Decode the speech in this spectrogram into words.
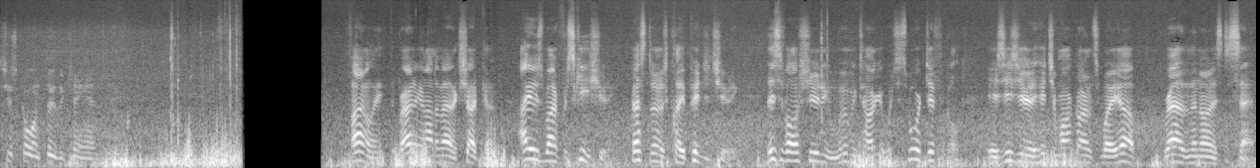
It's just going through the can. Finally, the Browning automatic shotgun. I use mine for skeet shooting, best known as clay pigeon shooting. This involves shooting a moving target which is more difficult. it is easier to hit your mark on its way up rather than on its descent.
